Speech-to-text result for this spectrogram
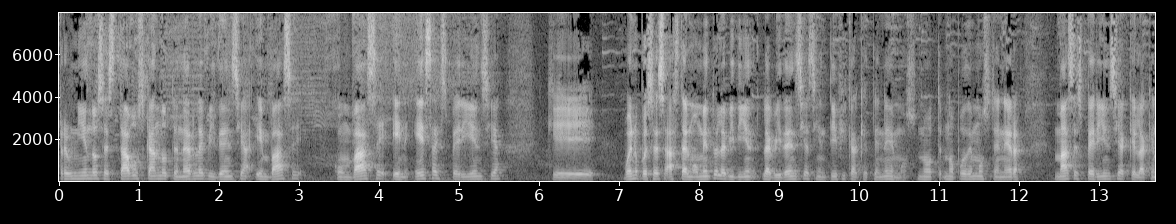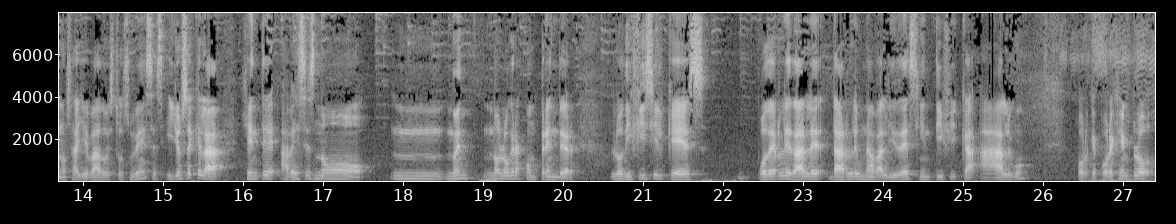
reuniendo, se está buscando tener la evidencia en base, con base en esa experiencia que, bueno, pues es hasta el momento la, evidencia científica que tenemos. No, no podemos tener más experiencia que la que nos ha llevado estos meses. Y yo sé que la gente a veces no, mm, no, no logra comprender lo difícil que es poderle darle, darle una validez científica a algo, porque por ejemplo,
